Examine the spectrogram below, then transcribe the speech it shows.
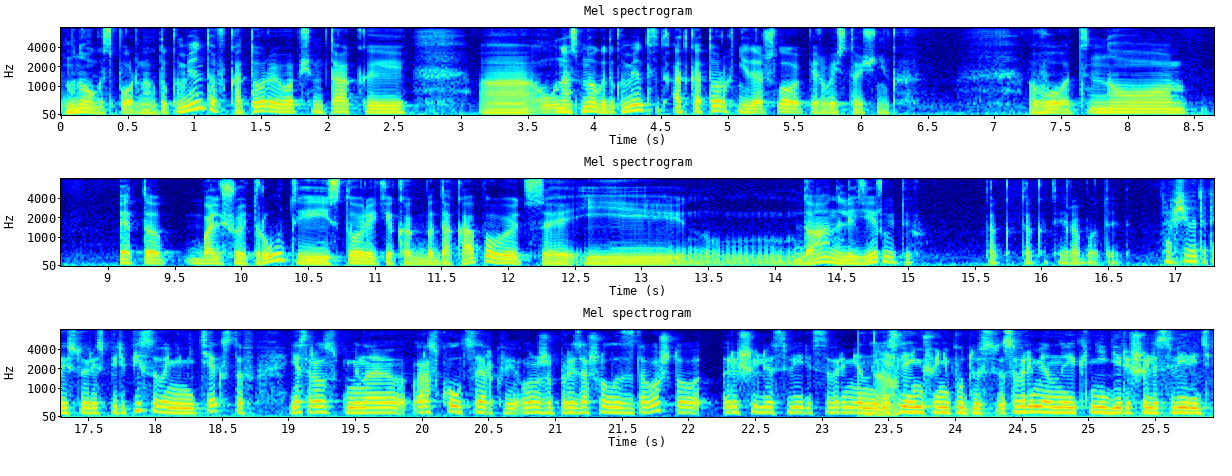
много спорных документов, которые, в общем, так и... Э, у нас много документов, от которых не дошло первоисточников. Вот. Но это большой труд, и историки как бы докапываются и ну, да, анализируют их. Так, так это и работает. Вообще вот эта история с переписываниями текстов, я сразу вспоминаю раскол церкви. Он же произошел из-за того, что решили сверить современные, да. если я ничего не путаю, современные книги решили сверить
